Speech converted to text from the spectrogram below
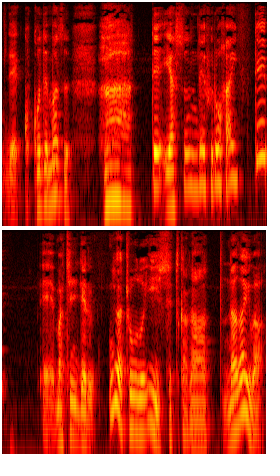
で、ここでまず、ふわーって休んで風呂入って、えー、街に出るにはちょうどいい施設かな。長いは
